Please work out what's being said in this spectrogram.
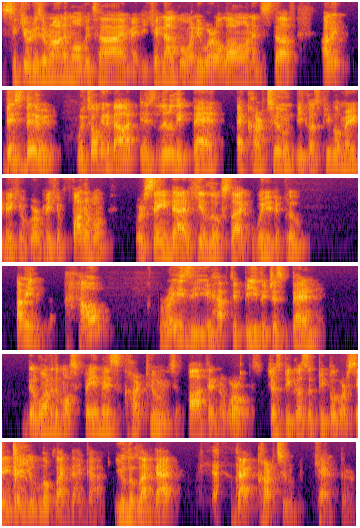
securities around him all the time and he cannot go anywhere alone and stuff. I mean, this dude we're talking about is literally banned a cartoon because people made making were making fun of him or saying that he looks like Winnie the Pooh. I mean, how crazy you have to be to just ban the one of the most famous cartoons out there in the world just because the people were saying that you look like that guy you look like that that cartoon character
